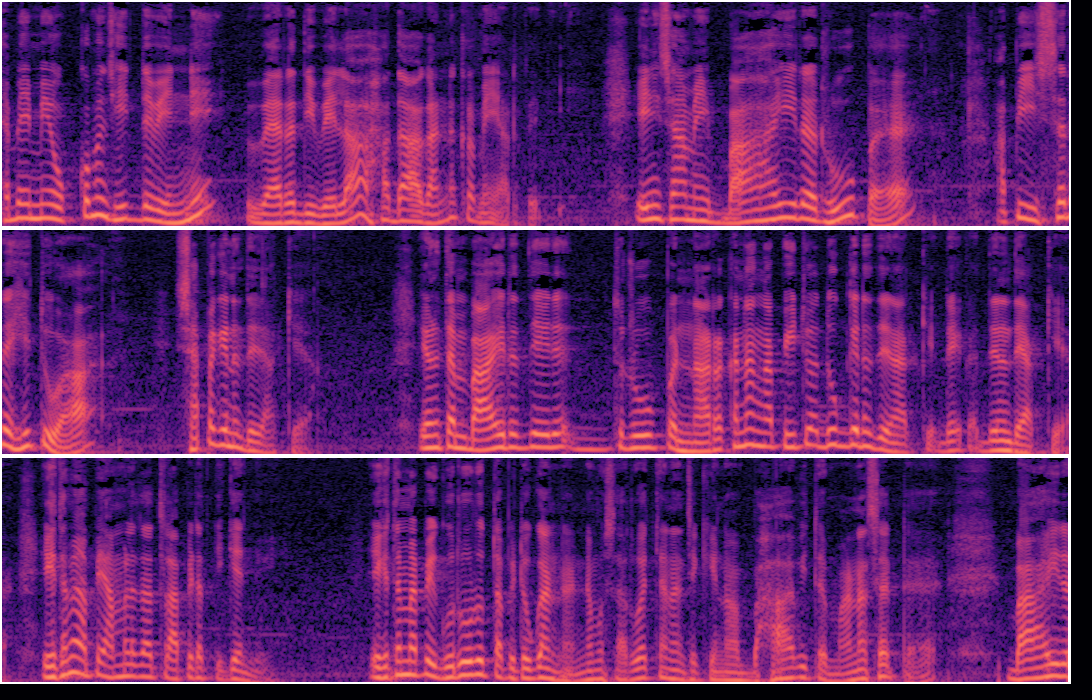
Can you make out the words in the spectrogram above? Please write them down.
හැබැයි මේ ඔක්කොම සිද්ධ වෙන්නේ වැරදි වෙලා හදාගන්න ක්‍රමයේ අර්ථෙදී. ඒ නිසා මේ බාහිර රූප අපි ඉස්සර හිතුවා සැපගෙන දෙයක් කියලා. ඒ නැත්නම් බාහිර රූප නරක නම් අපි හිතුවා දුක්ගෙන දෙයක් දෙන දෙයක් කියලා. ඒක තමයි අපේ අම්මලා තාත්තලා අපිටත් ඉගෙනුවේ. ඒක තමයි අපේ ගුරුවරුත් අපිට උගන්වන්නේ. නමුත් සරුවචනන්සේ කියනවා භාවිත මනසට බාහිර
